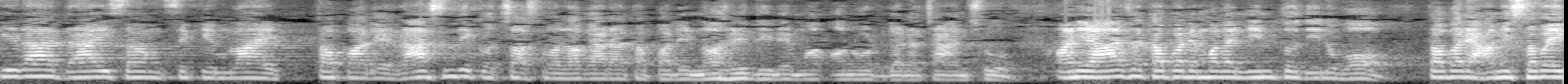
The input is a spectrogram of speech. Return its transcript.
किरात राई सङ्घ सिक्किमलाई तपाईँले राजनीतिको चस्मा लगाएर तपाईँले नहेरिदिने म अनुरोध गर्न चाहन्छु। अनि आज तपाईँले मलाई निम्तो दिनुभयो। तपाईँले हामी सबै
